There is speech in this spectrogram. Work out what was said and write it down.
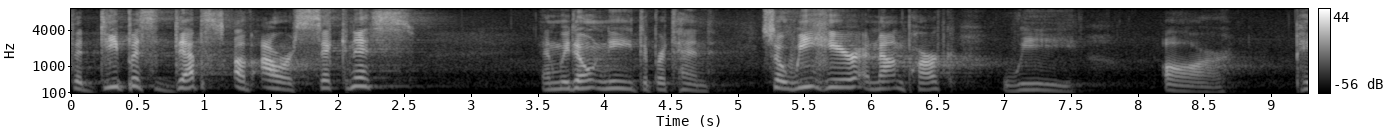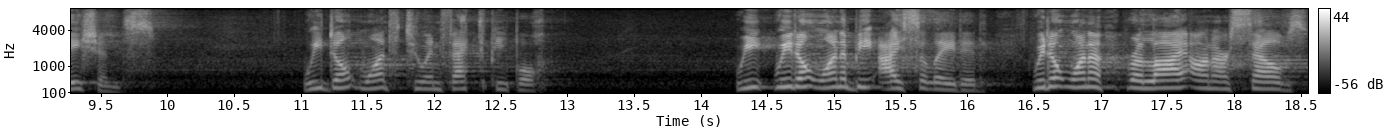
the deepest depths of our sickness and we don't need to pretend. So, we here at Mountain Park, we are patients. We don't want to infect people. We, we don't want to be isolated. We don't want to rely on ourselves.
